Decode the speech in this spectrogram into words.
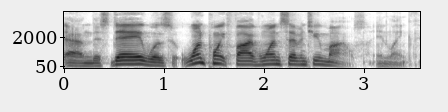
on this day was 1.5172 miles in length.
